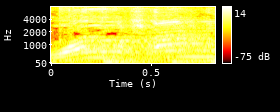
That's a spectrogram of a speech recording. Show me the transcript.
One chance.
